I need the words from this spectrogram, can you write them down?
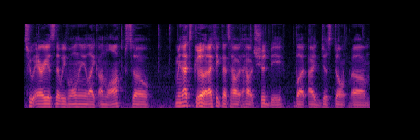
to areas that we've only, like, unlocked, so, I mean, that's good. I think that's how it, how it should be, but I just don't, um,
